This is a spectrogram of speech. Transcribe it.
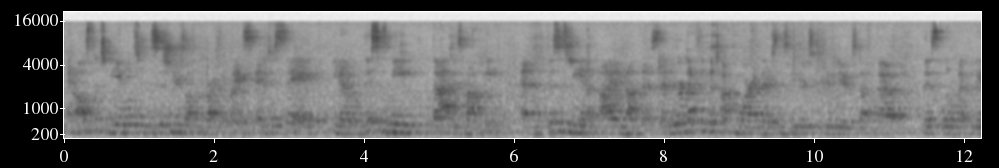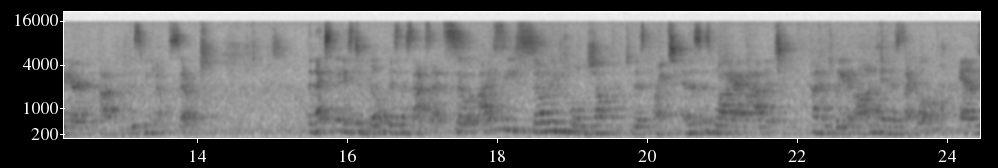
and also to be able to position yourself in the marketplace and to say, you know, this is me, that is not me. And this is me and I am not this. And we're definitely going to talk more and there's some speakers who are going to do stuff about this a little bit later um, this weekend. So the next thing is to build business assets. So I see so many people jump to this point, and this is why I have it kind of later on in this cycle. And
